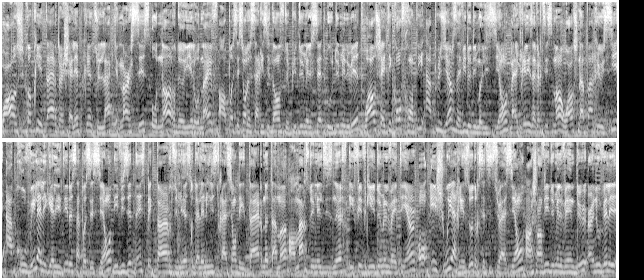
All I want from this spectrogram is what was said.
Walsh, propriétaire d'un chalet près du lac Narcisse au nord de Yellowknife, en possession de sa résidence depuis 2007 ou 2008. Walsh a été confronté à plusieurs avis de démolition, malgré les avertissements, Walsh n'a pas réussi à prouver la légalité de sa possession. Des visites d'inspecteurs du ministre de l'administration des terres, notamment en mars 2019 et février 2021, ont échoué à résoudre cette situation. En janvier 2022, un nouvel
